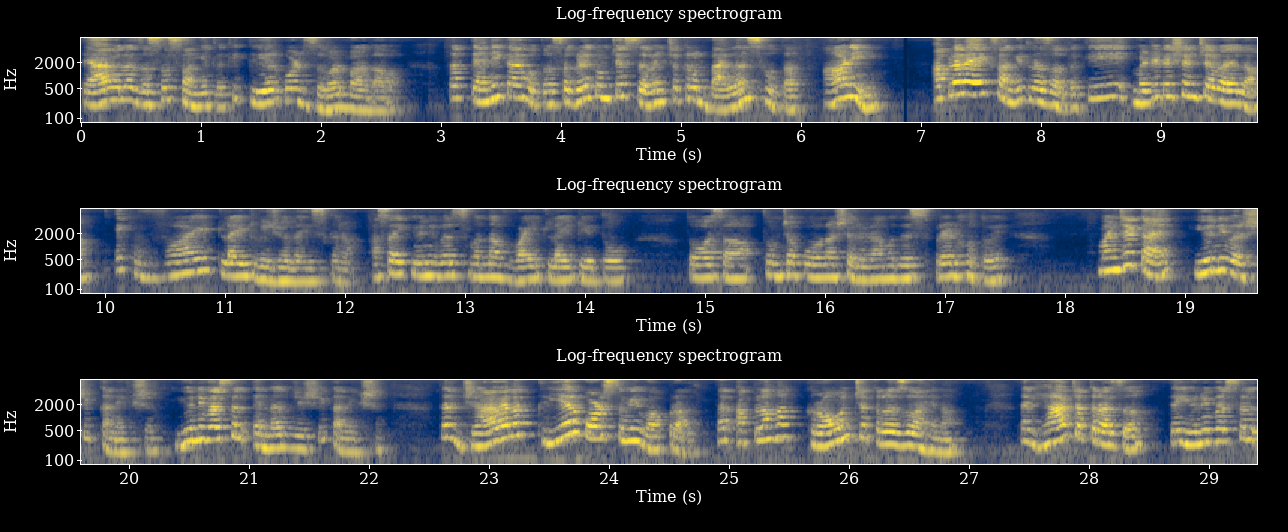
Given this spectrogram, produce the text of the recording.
त्यावेळेला जसं सांगितलं की क्लिअर कॉर्ड जवळ बाळगावा. तर त्यांनी काय होतं सगळे तुमचे सेवन चक्र बॅलन्स होतात. आणि आपल्याला एक सांगितलं जातं की मेडिटेशनच्या वेळेला एक व्हाईट लाइट व्हिज्युअलाइज करा. असा एक युनिवर्समधनं व्हाईट लाइट येतो. तो असा तुमच्या पूर्ण शरीरामध्ये स्प्रेड होतोय. म्हणजे काय? युनिव्हर्सशी कनेक्शन युनिव्हर्सल एनर्जीशी कनेक्शन तर ज्या वेळेला क्लिअर कॉर्ड्स तुम्ही वापराल तर आपला हा क्राऊन चक्र जो आहे ना तर ह्या चक्राचं त्या युनिव्हर्सल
